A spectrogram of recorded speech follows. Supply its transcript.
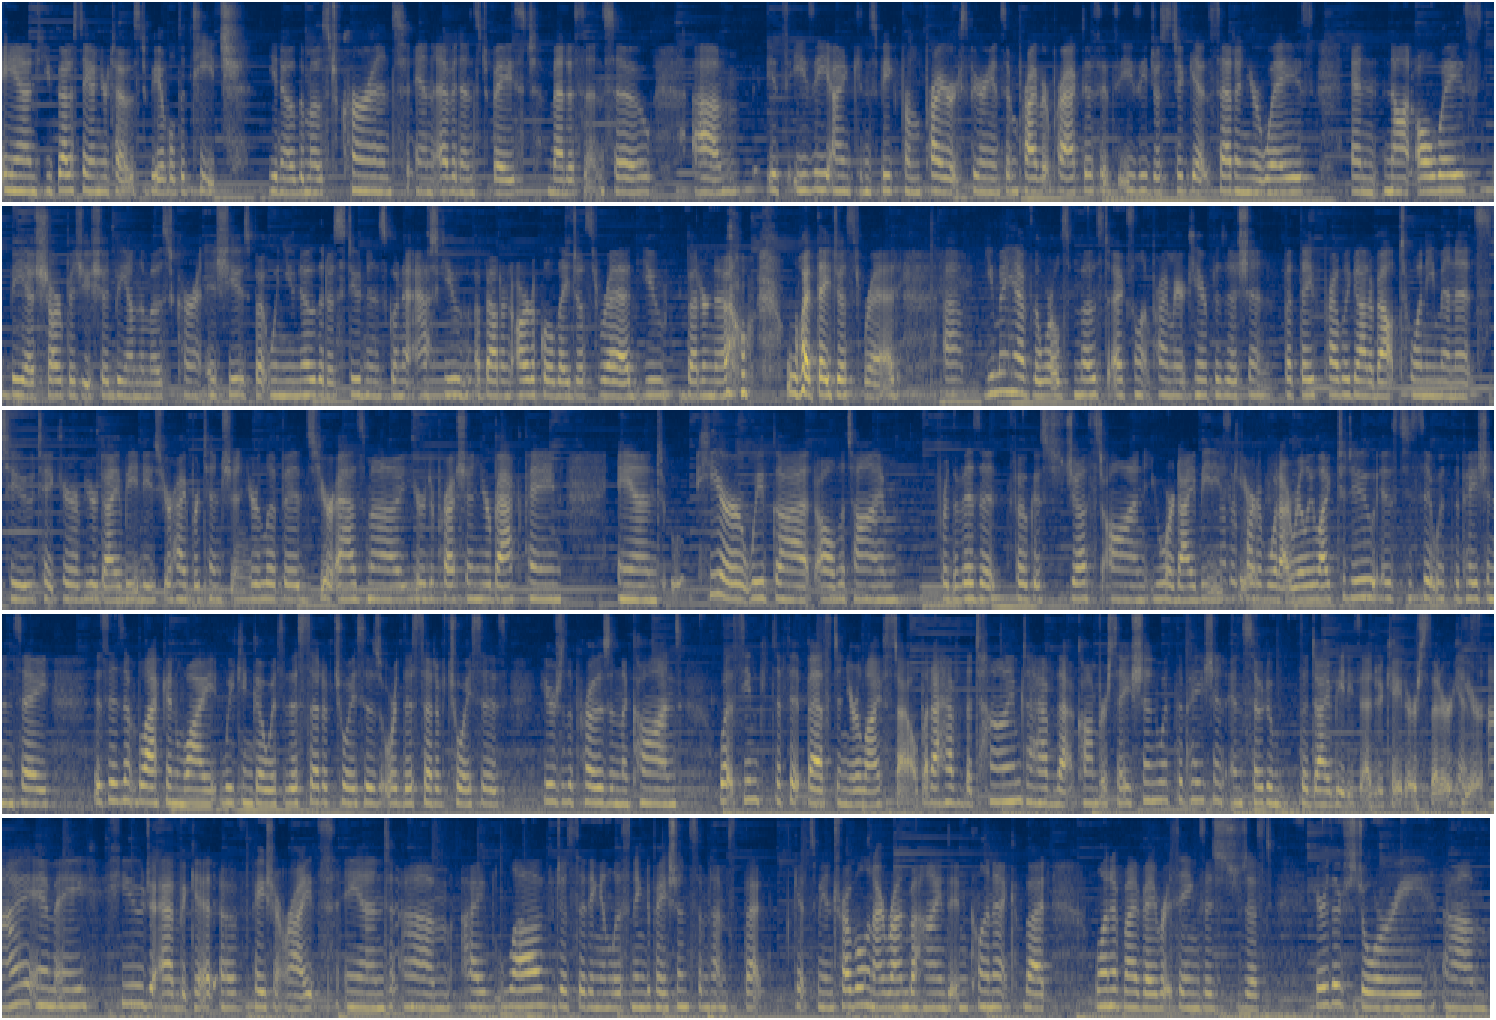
and you've got to stay on your toes to be able to teach you know, the most current and evidence-based medicine. So um, it's easy, I can speak from prior experience in private practice, it's easy just to get set in your ways and not always be as sharp as you should be on the most current issues. But when you know that a student is going to ask you about an article they just read, you better know what they just read. Um, you may have the world's most excellent primary care physician, but they've probably got about 20 minutes to take care of your diabetes, your hypertension, your lipids, your asthma, your depression, your back pain. And here we've got all the time for the visit focused just on your diabetes Another care. part of what I really like to do is to sit with the patient and say, this isn't black and white. We can go with this set of choices or this set of choices. Here's the pros and the cons what seems to fit best in your lifestyle. But I have the time to have that conversation with the patient, and so do the diabetes educators that are yes. here. I am a huge advocate of patient rights, and um, I love just sitting and listening to patients. Sometimes that gets me in trouble, and I run behind in clinic, but one of my favorite things is to just hear their story, um,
